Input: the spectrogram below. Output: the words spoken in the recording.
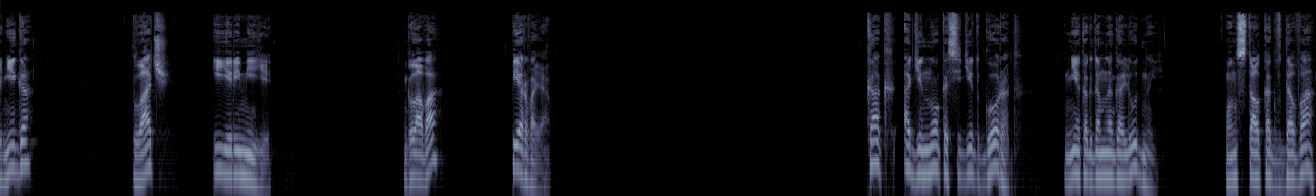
Книга «Плач Иеремии». Глава первая. Как одиноко сидит город, некогда многолюдный, он стал как вдова,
